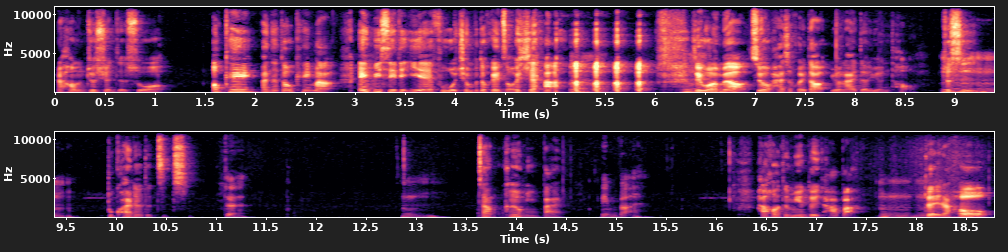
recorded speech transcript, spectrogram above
然后你就选择说，OK，反正都 OK 嘛，A B C D E F 我全部都可以走一下。结果有没有？最后还是回到原来的源头，就是不快乐的自己。对，嗯，这样可有明白？明白。好好的面对它吧。嗯嗯嗯。对，然后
